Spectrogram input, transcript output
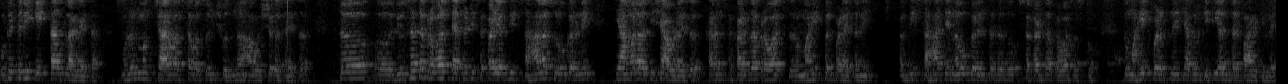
कुठेतरी एक तास लागायचा. म्हणून मग चार वाजतापासून शोधणं आवश्यक असायचं. तर दिवसाचा प्रवास त्यासाठी सकाळी अगदी सहाला सुरू करणे हे आम्हाला अतिशय आवडायचं कारण सकाळचा प्रवास माहीत पण पडायचा नाही. अगदी सहा ते नऊ पर्यंतचा जो सकाळचा प्रवास असतो तो माहीत पडत नाही की आपण किती अंतर पार केलंय.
